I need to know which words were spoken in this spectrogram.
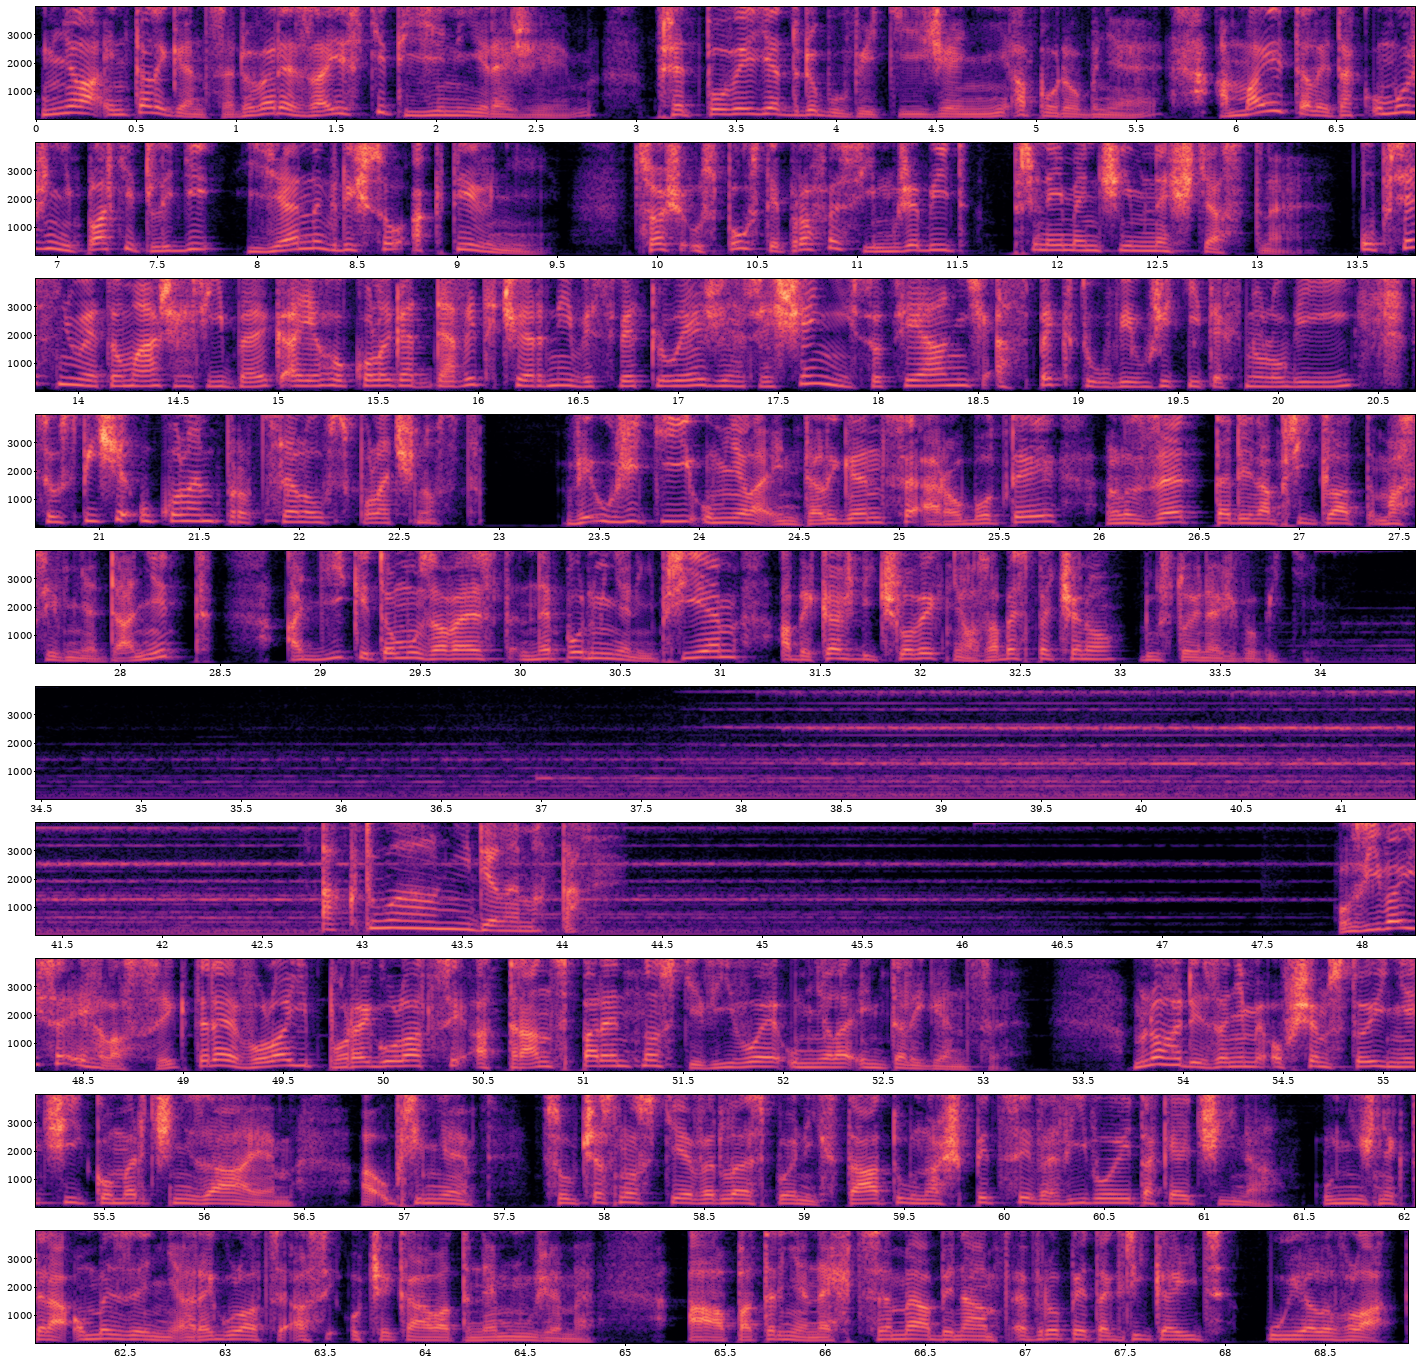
Umělá inteligence dovede zajistit jiný režim, předpovědět dobu vytížení a podobně a majiteli tak umožní platit lidi jen když jsou aktivní, což u spousty profesí může být přinejmenším nešťastné. Upřesňuje Tomáš Hříbek a jeho kolega David Černý vysvětluje, že řešení sociálních aspektů využití technologií jsou spíše úkolem pro celou společnost. Využití umělé inteligence a roboty lze tedy například masivně danit a díky tomu zavést nepodmíněný příjem, aby každý člověk měl zabezpečeno důstojné živobytí. Aktuální dilemata. Ozývají se i hlasy, které volají po regulaci a transparentnosti vývoje umělé inteligence. Mnohdy za nimi ovšem stojí něčí komerční zájem a upřímně v současnosti je vedle Spojených států na špici ve vývoji také Čína, u níž některá omezení a regulace asi očekávat nemůžeme. A patrně nechceme, aby nám v Evropě tak říkajíc ujel vlak.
